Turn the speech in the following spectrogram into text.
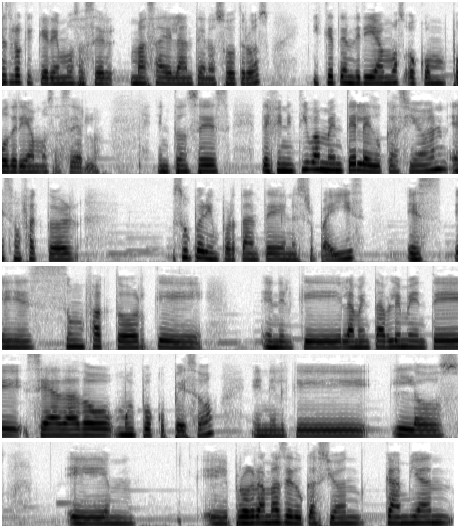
es lo que queremos hacer más adelante nosotros y qué tendríamos o cómo podríamos hacerlo. Entonces, definitivamente la educación es un factor súper importante en nuestro país, es, es un factor que en el que lamentablemente se ha dado muy poco peso, en el que los em, eh, programas de educación cambian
